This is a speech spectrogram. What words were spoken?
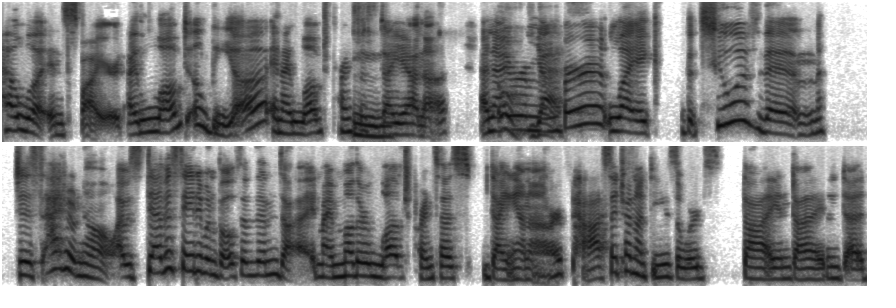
hella inspired. I loved Aaliyah and I loved Princess mm. Diana. And oh, I remember yes. like the two of them just I don't know. I was devastated when both of them died. My mother loved Princess Diana or passed. I try not to use the words die and died and dead.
